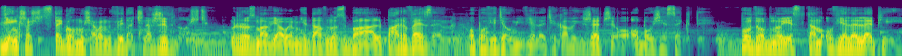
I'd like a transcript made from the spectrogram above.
Większość z tego musiałem wydać na żywność. Rozmawiałem niedawno z Baal Parwezem. Opowiedział mi wiele ciekawych rzeczy o obozie sekty. Podobno jest tam o wiele lepiej.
